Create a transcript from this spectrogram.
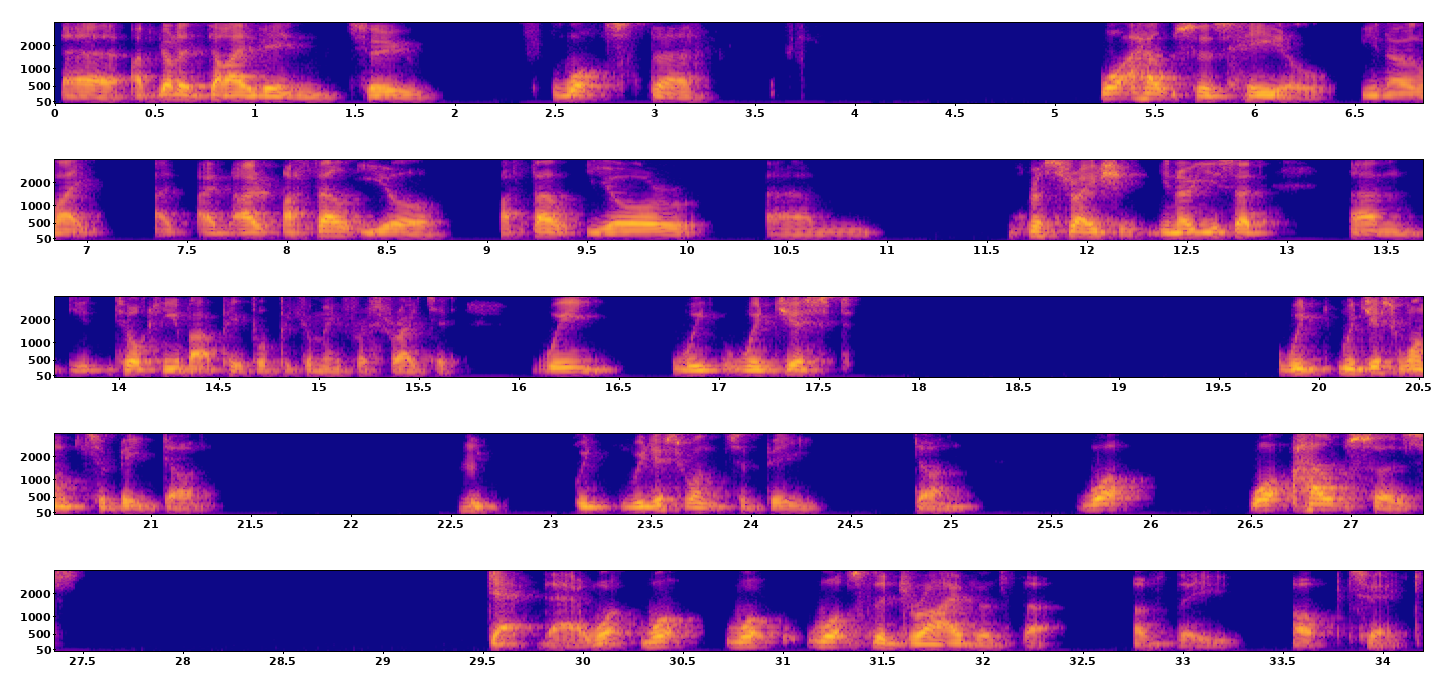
uh, I've got to dive into what's the what helps us heal. You know, like I I, I felt your I felt your um, frustration. You know, you said um, you, talking about people becoming frustrated. We we we just we we just want to be done. Mm. We, we we just want to be done. What what helps us get there? What what what what's the drive of the of the uptick?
